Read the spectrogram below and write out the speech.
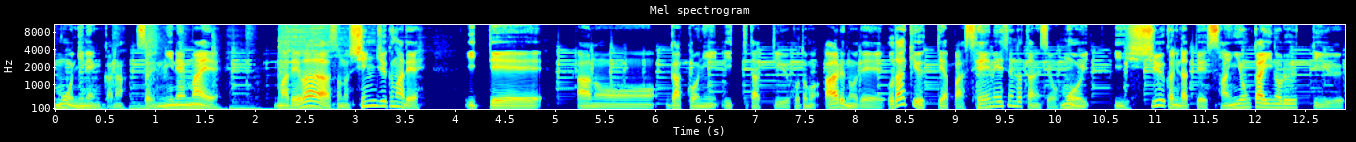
もう2年かな。それ2年前まではその新宿まで行ってあのー、学校に行ってたっていうこともあるので小田急ってやっぱ生命線だったんですよ。もう1週間にだって34回乗るっていう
